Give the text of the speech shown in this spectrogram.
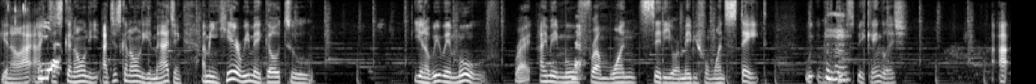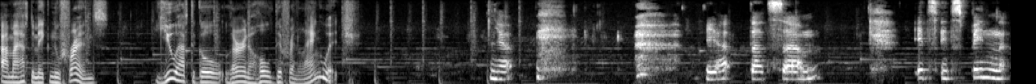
You know, I, I Yeah. just can only, I just can only imagine. I mean, here we may go to, you know, we may move, right? I may move Yeah. from one city or maybe from one state. We, we do Mhm. speak English. I, I might have to make new friends. You have to go learn a whole different language. Yeah. yeah, that's um it's it's been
